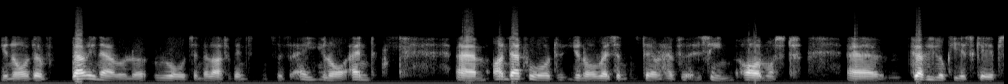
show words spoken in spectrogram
you know, they're very narrow roads in a lot of instances, uh, you know, and um, on that road, you know, residents there have seen almost uh, very lucky escapes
